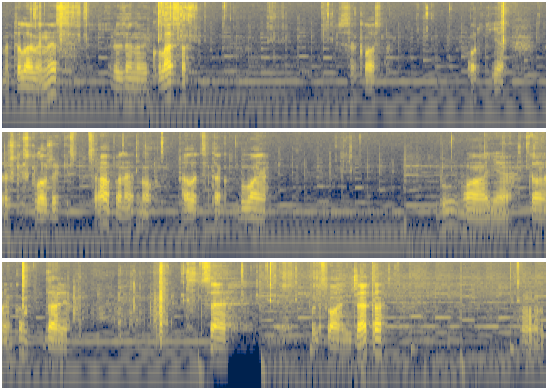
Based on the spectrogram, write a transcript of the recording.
Металевий низ, резинові колеса. Все класно. Ford є. Трошки скло вже якесь поцарапане, ну, але це так буває. Буває. Добренько. Далі. Це Volkswagen Jetta. От,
